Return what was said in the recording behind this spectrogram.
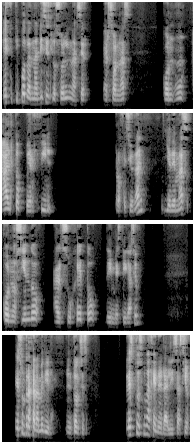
este tipo de análisis lo suelen hacer personas con un alto perfil profesional y además conociendo al sujeto de investigación. Es un traje a la medida. Entonces, esto es una generalización,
